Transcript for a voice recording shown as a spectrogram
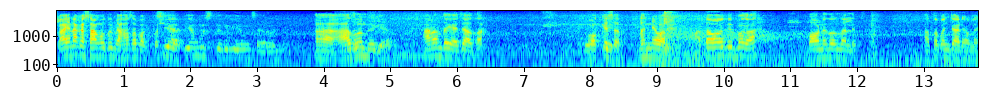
काय नका सांगू तुम्ही हसा फक्त. शिया मस्त येऊन सर्वांनी. हा अजून? आनंद घ्या. आनंद घ्यायचा आता. ओके. सर. धन्यवाद. आता वाजलेत बघा पावणे दोन झालेत. आता पण चहा ठेवलाय.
